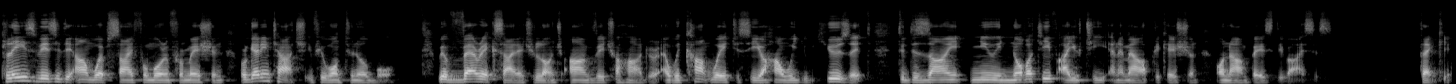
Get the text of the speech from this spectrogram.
Please visit the ARM website for more information or get in touch if you want to know more. We are very excited to launch our virtual hardware, and we can't wait to see how we use it to design new innovative IoT and ML application on ARM-based devices. Thank you.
